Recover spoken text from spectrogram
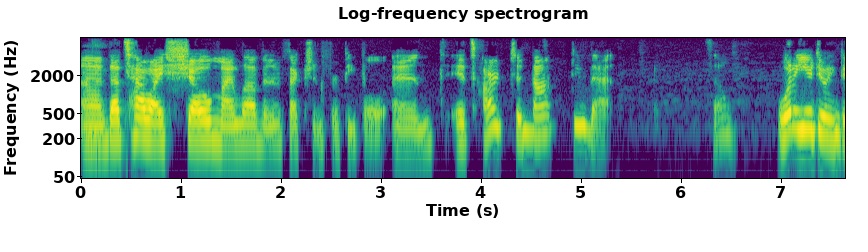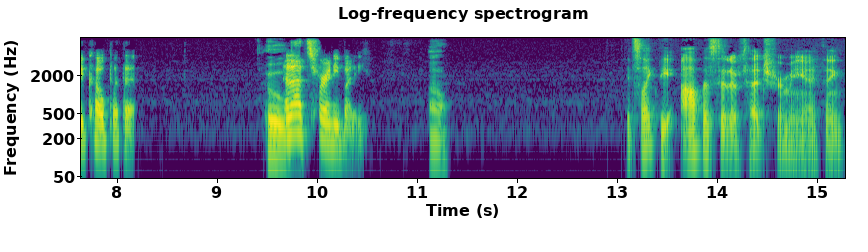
uh, that's how I show my love and affection for people. And it's hard to not do that. So, what are you doing to cope with it? Who? And that's for anybody. Oh. It's like the opposite of touch for me, I think.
